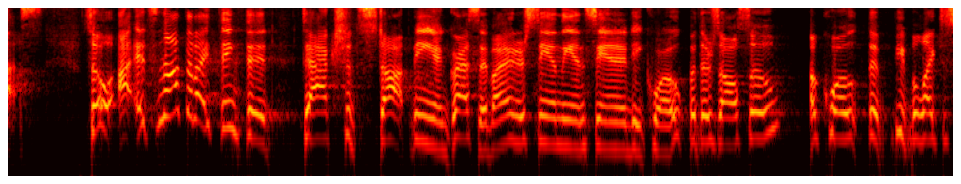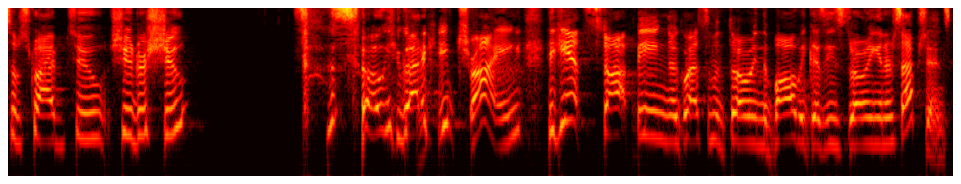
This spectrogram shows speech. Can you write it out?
lost. So I, it's not that I think that Dak should stop being aggressive. I understand the insanity quote, but there's also a quote that people like to subscribe to: "Shoot or shoot." so you got to keep trying. He can't stop being aggressive and throwing the ball because he's throwing interceptions.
